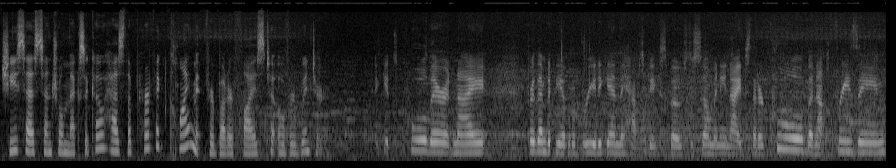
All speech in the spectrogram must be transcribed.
She says central Mexico has the perfect climate for butterflies to overwinter. It gets cool there at night for them to be able to breed again, they have to be exposed to so many nights that are cool but not freezing,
